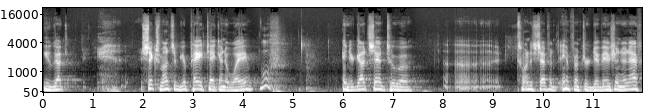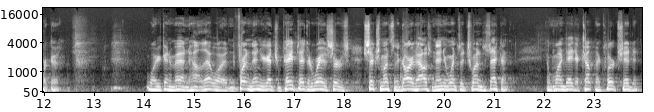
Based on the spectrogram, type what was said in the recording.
you got six months of your pay taken away, Oof. and you got sent to a, uh 27th Infantry Division in Africa. Well, you can imagine how that was. And then you got your pay taken away and served six months in the guardhouse, and then you went to the 22nd. And one day the company clerk said,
